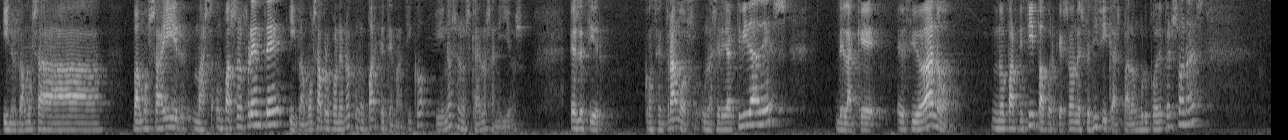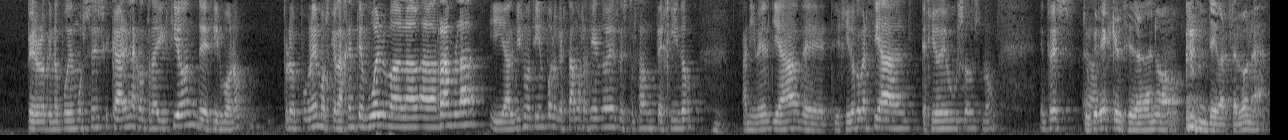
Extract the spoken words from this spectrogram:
y nos vamos a vamos a ir más un paso al frente y vamos a proponerlo como parque temático y no se nos caen los anillos. Es decir, concentramos una serie de actividades de la que el ciudadano no participa porque son específicas para un grupo de personas, pero lo que no podemos es caer en la contradicción de decir, bueno, proponemos que la gente vuelva a la, Rambla y al mismo tiempo lo que estamos haciendo es destrozar un tejido a nivel ya de tejido comercial, tejido de usos, ¿no? Entonces... ¿Tú crees que el ciudadano de Barcelona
